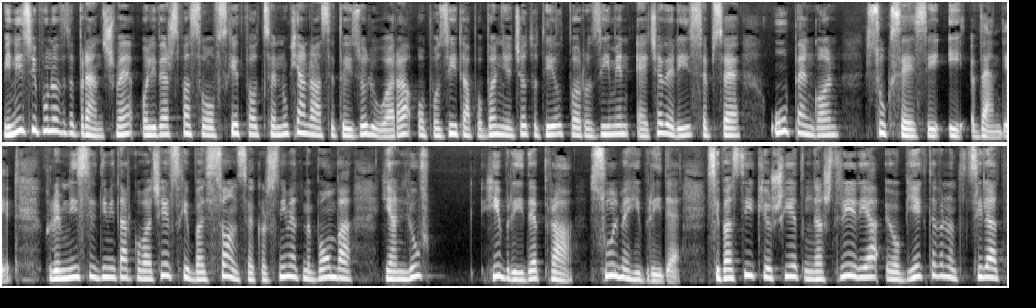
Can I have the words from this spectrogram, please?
Ministri i Punëve të Brendshme, Oliver Spasovski thotë se nuk janë raste të izoluara, opozita po bën një gjë të tillë për rrëzimin e qeverisë sepse u pengon suksesi i vendit. Kryeministri Dimitar Kovaçevski beson se kërcënimet me bomba janë luftë hibride, pra sulme hibride. Sipas tij, kjo shihet nga shtrirja e objekteve në të cilat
